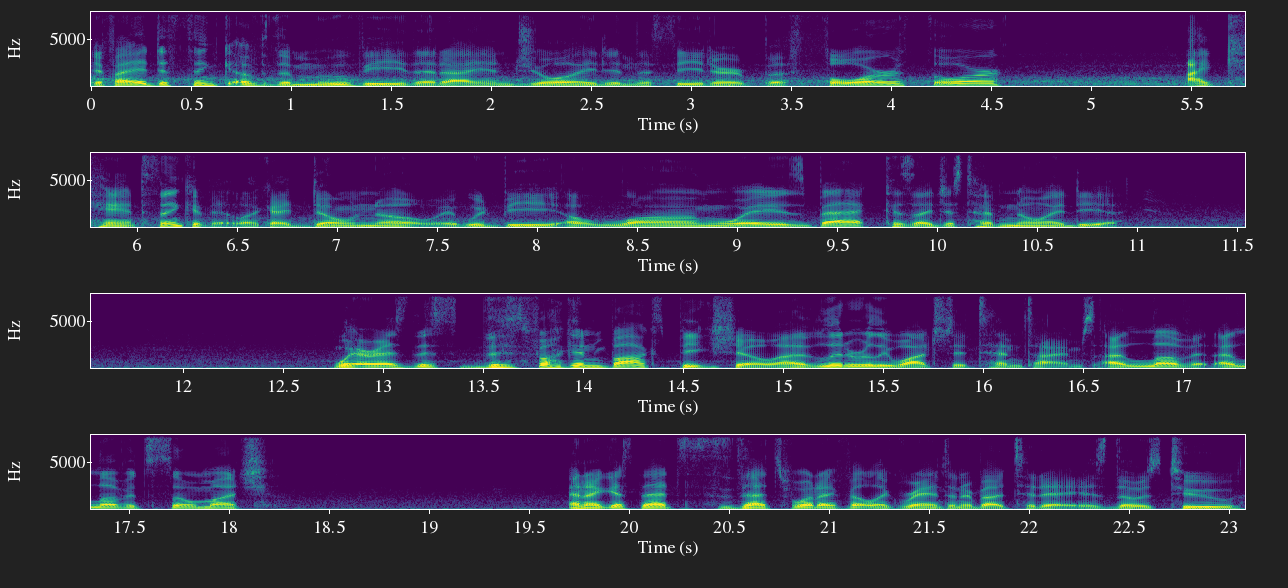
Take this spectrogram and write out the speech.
if I had to think of the movie that I enjoyed in the theater before Thor, I can't think of it. Like, I don't know. It would be a long ways back because I just have no idea. Whereas this this fucking Box Peak show, I've literally watched it 10 times. I love it. I love it so much. And I guess that's that's what I felt like ranting about today is those two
